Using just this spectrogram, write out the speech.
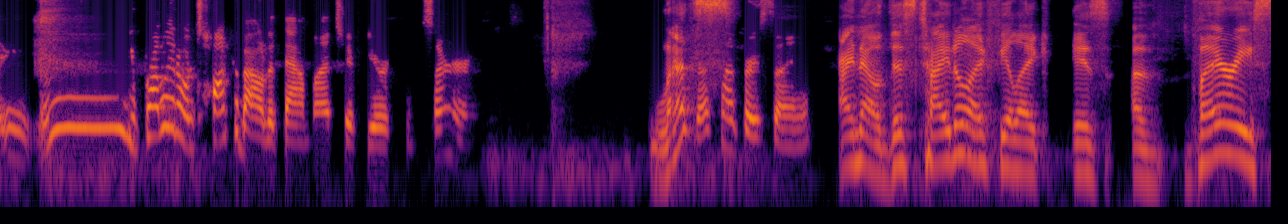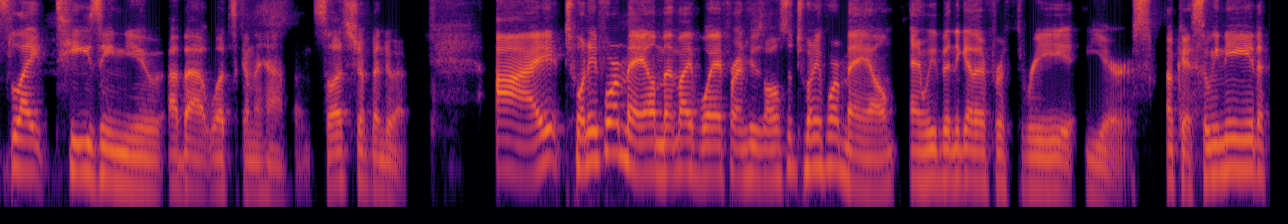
mm, you probably don't talk about it that much if you're concerned. Let's That's my first thing. I know this title I feel like is a very slight teasing you about what's going to happen. So let's jump into it. I, 24 male, met my boyfriend who's also 24 male, and we've been together for three years. Okay, so we need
